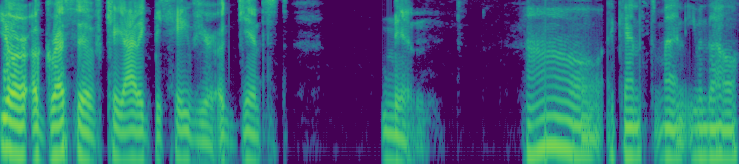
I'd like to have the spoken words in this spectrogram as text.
your aggressive, chaotic behavior against men. oh against men, even though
